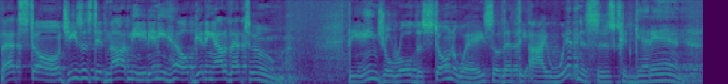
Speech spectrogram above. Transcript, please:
That stone, Jesus did not need any help getting out of that tomb. The angel rolled the stone away so that the eyewitnesses could get in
